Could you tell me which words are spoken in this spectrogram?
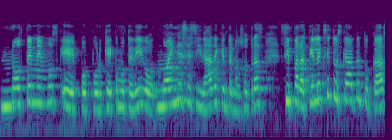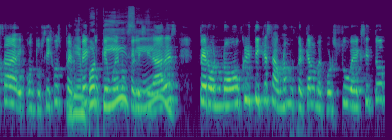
No tenemos que, por, porque, como te digo, no hay necesidad de que entre nosotras, si para ti el éxito es quedarte en tu casa y con tus hijos, perfecto, qué bueno, felicidades, pero no critiques a una mujer que a lo mejor su éxito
